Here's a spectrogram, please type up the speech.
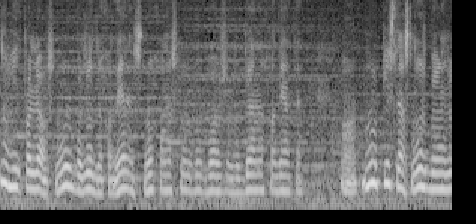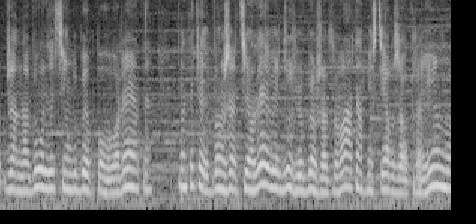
Ну, відправляв службу, люди ходили, слухали службу Божу, любили ходити. От. Ну, після служби він вже на вулиці, він любив поговорити. Ну, такий був жартівливий, дуже любив жартувати, містів за Україну,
